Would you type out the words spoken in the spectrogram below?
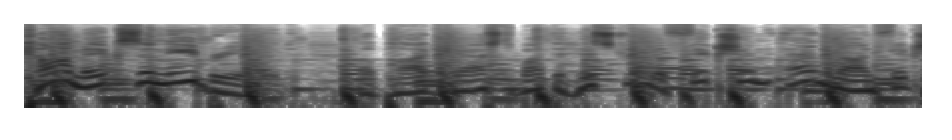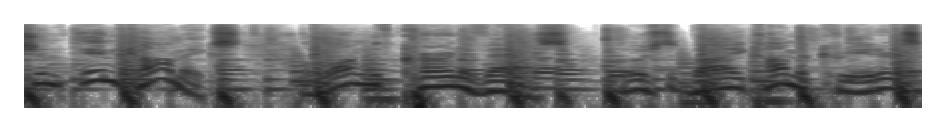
Comics Inebriated, a podcast about the history of fiction and nonfiction in comics, along with current events, hosted by comic creators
